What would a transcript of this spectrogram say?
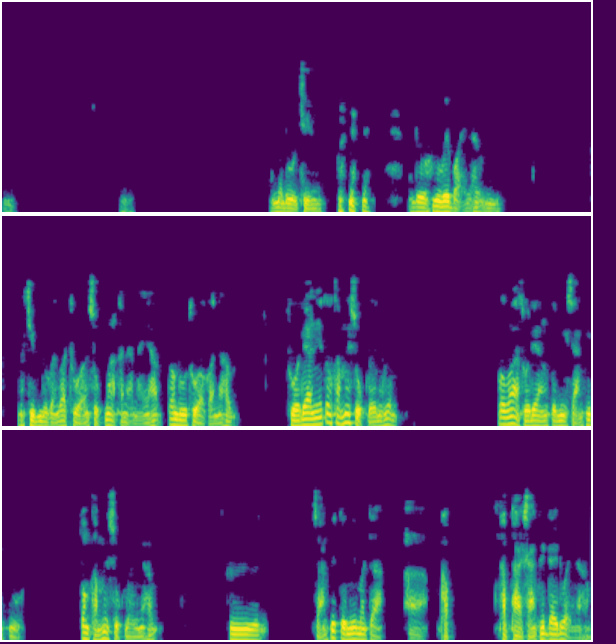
อืมอืมาดูทีนึงมาดูดูบ่อยๆนะครับอืม มาชิมดูกันว่าถั่วสุกมากขนาดไหนนะครับ ต้องดูถั่วก่อนนะครับ ถั่วแดงนี้ต้องทำให้สุกเลยนะเพื่อนเพราะว่าถั่วแดงจะมีสารพิษอยู่ ต้องทำให้สุกเลยนะครับ คือสารพิษตัวนี้มันจะขับขับถ่ายสารพิษได้ด้วยนะครับ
